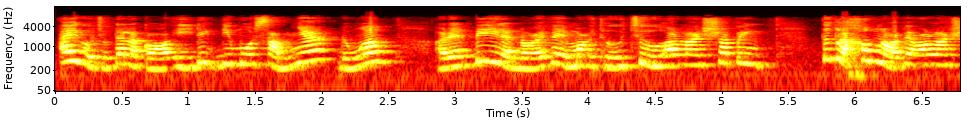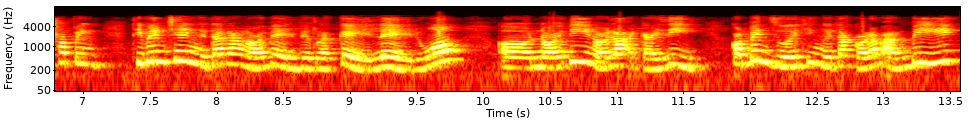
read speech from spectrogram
A của chúng ta là có ý định đi mua sắm nhá đúng không? Ở đến B là nói về mọi thứ trừ online shopping tức là không nói về online shopping. Thì bên trên người ta đang nói về việc là kể lể đúng không? Ờ, nói đi nói lại cái gì? Còn bên dưới thì người ta có đáp án B ý,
